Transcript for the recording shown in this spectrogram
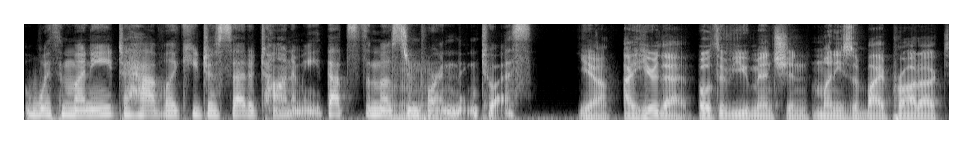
with money to have, like he just said, autonomy. That's the most Mm. important thing to us. Yeah, I hear that. Both of you mentioned money's a byproduct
